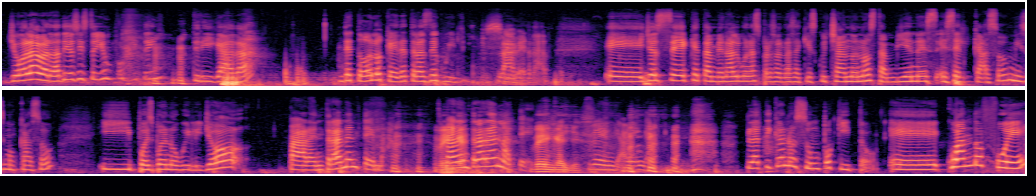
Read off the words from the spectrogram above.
yo la verdad, yo sí estoy un poquito intrigada de todo lo que hay detrás de Willy, la verdad. Eh, yo sé que también algunas personas aquí escuchándonos también es, es el caso, mismo caso. Y pues bueno, Willy, yo para entrar en tema, para entrar en la tema. Venga, Jess. Venga, venga. Platícanos un poquito. Eh, ¿Cuándo fue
